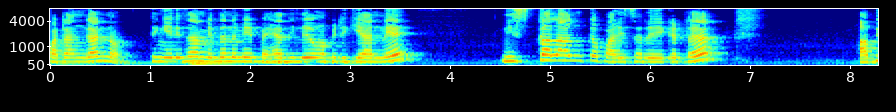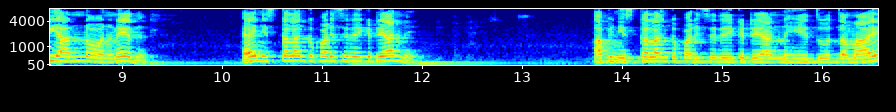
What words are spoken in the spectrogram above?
පටන් ගන්නවා. ඉතින් ඒ නිසා මෙතන මේ පැහැදිලිවම අපිට කියන්නේ නිස්කලංක පරිසරයකට අපි යන්න ඕන නේද? ඇයි නිස්කලංක පරිසරයකට යන්නේ? අපි නිස්කලංක පරිසරයකට යන්න හේතුව තමයි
